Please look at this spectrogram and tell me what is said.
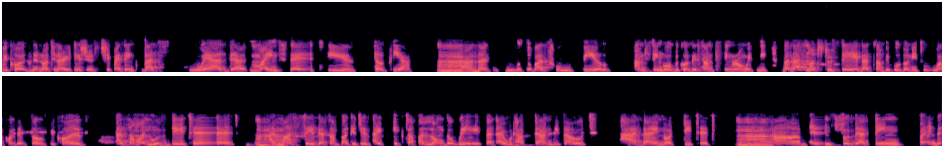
because they're not in a relationship. I think that's where their mindset is healthier mm. uh, than most of us who feel I'm single because there's something wrong with me. But that's not to say that some people don't need to work on themselves because as someone who's dated, mm-hmm. I must say there's some baggages I picked up along the way that I would have done without had I not dated. Mm. Um, and so there are things but the,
